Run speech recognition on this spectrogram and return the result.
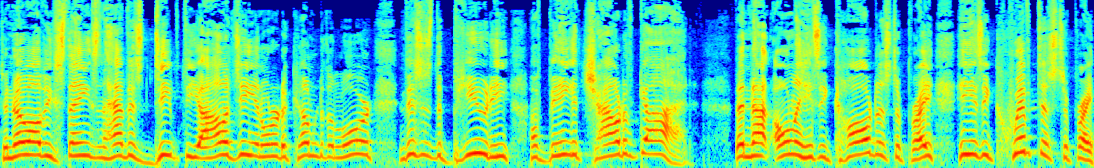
to know all these things and have this deep theology in order to come to the Lord. And this is the beauty of being a child of God. That not only has He called us to pray, He has equipped us to pray.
